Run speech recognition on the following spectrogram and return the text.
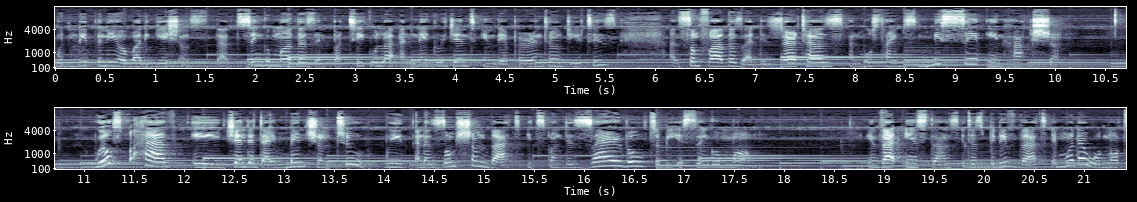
with litany of allegations that single mothers in particular are negligent in their parental duties and some fathers are deserters and most times missing in action. We also have a gender dimension too, with an assumption that it's undesirable to be a single mom. In that instance, it is believed that a mother will not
